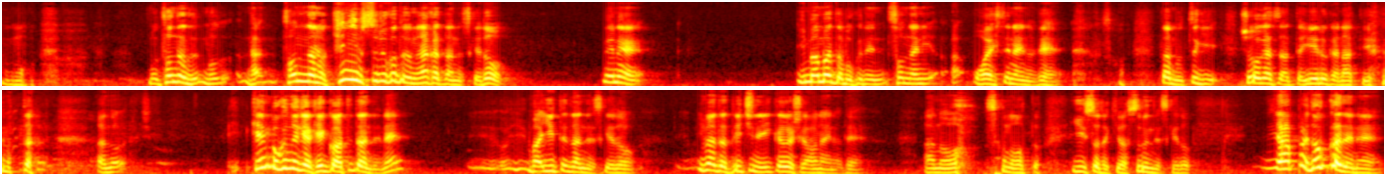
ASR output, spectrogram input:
もうもうそんな、もうな、そんなの気にすることでもなかったんですけど、でね、今まだ僕ね、そんなにお会いしてないので、多分次、正月あったら言えるかなっていう、また、あの、建北の時は結構会ってたんでね、まあ言ってたんですけど、今だと1年1回ぐらいしか会わないので、あの、その音言いそうな気はするんですけど、やっぱりどっかでね、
